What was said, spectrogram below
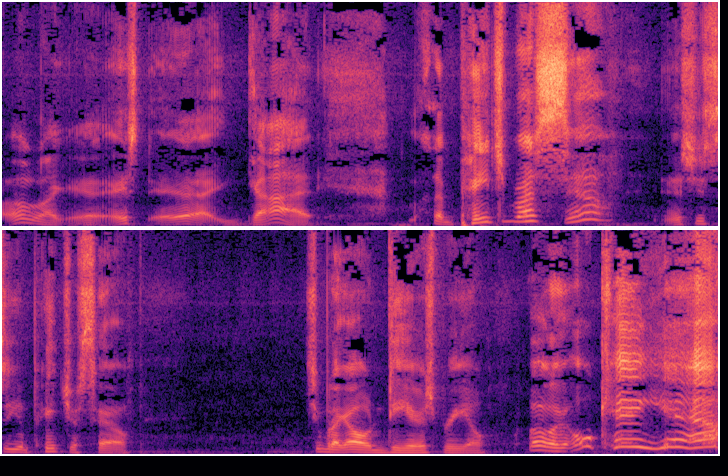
Oh my it's, uh, God, I'm gonna paint myself. And she see you paint yourself. She'd be like, "Oh dear, it's real." Oh, like, okay, yeah.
